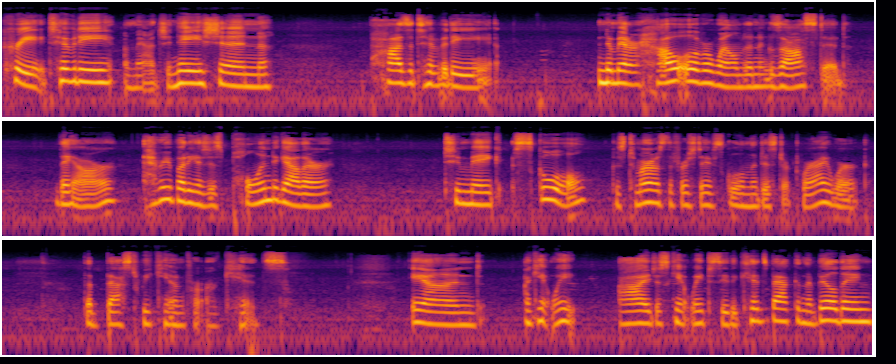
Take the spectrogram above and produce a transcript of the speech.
creativity, imagination, positivity, no matter how overwhelmed and exhausted they are, everybody is just pulling together to make school, because tomorrow is the first day of school in the district where I work, the best we can for our kids. And I can't wait. I just can't wait to see the kids back in the building.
